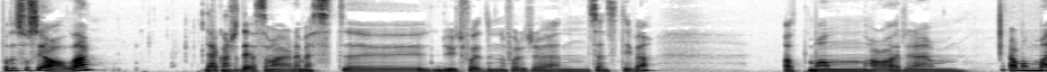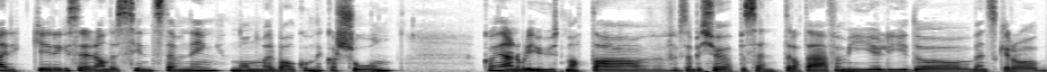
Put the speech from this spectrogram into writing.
På det sosiale Det er kanskje det som er det mest uh, utfordrende for den sensitive. At man har um, Ja, man merker, registrerer andres sinnsstemning, nonverbal kommunikasjon kan gjerne bli utmatta av f.eks. kjøpesenter, at det er for mye lyd og mennesker og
